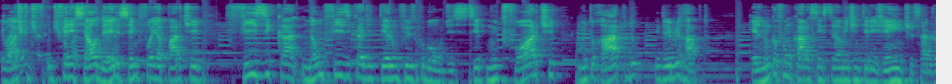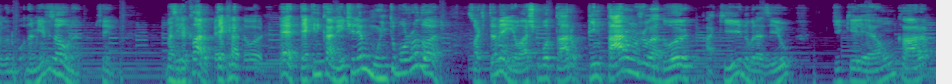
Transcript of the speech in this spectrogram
Eu acho que o diferencial dele sempre foi a parte física, não física de ter um físico bom, de ser muito forte, muito rápido e drible rápido. Ele nunca foi um cara assim extremamente inteligente, sabe, jogando bola. Na minha visão, né? Sim. Mas ele é claro, tecni... Pensador. é, tecnicamente ele é muito bom jogador. Só que também, eu acho que botaram, pintaram um jogador aqui no Brasil de que ele é um cara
